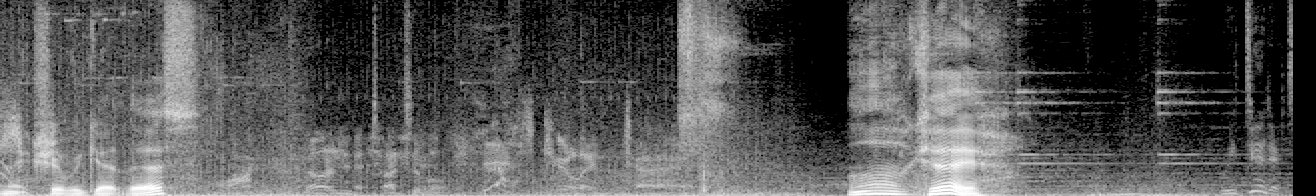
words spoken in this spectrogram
make sure we get this. Okay. We did it.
